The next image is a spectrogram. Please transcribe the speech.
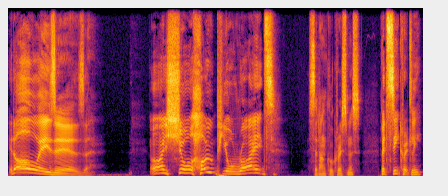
It always is. I sure hope you're right, said Uncle Christmas. But secretly,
